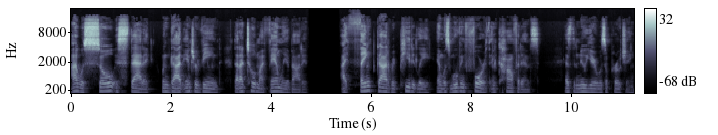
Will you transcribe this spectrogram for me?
I was so ecstatic when God intervened that I told my family about it. I thanked God repeatedly and was moving forth in confidence as the new year was approaching.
